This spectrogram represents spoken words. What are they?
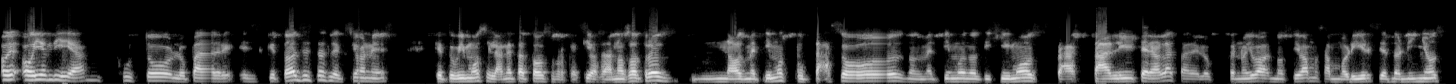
hoy, hoy en día, justo lo padre es que todas estas lecciones que tuvimos y la neta todos, porque sí, o sea, nosotros nos metimos putazos, nos metimos, nos dijimos hasta literal, hasta de lo que no iba, nos íbamos a morir siendo niños.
